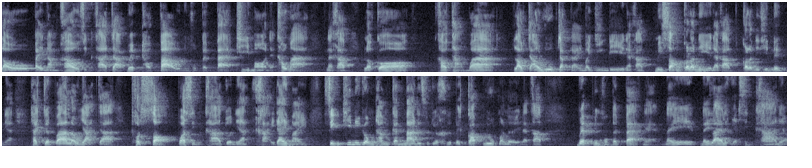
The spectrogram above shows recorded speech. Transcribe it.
เราไปนำเข้าสินค้าจากเว็บเถาเป่า 1688ทีมอเนี่ยเข้ามา นะครับ แล้วก็เขาถามว่าเราจะเอารูปจากไหนมายิงดีนะครับ มี 2 กรณีนะครับ กรณีที่1เนี่ย ถ้าเกิดว่าเราอยากจะทดสอบว่าสินค้าตัวนี้ขายได้ไหม สิ่งที่นิยมทำกันมากที่สุดก็คือไปก๊อปรูปมาเลยนะครับ เว็บ 1688 เนี่ย ในในรายละเอียดสินค้าเนี่ย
